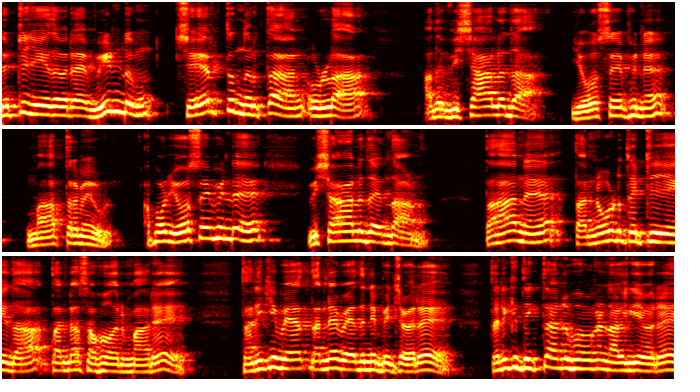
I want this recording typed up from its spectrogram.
തെറ്റ് ചെയ്തവരെ വീണ്ടും ചേർത്ത് നിർത്താൻ ഉള്ള അത് വിശാലത യോസേഫിന് മാത്രമേ ഉള്ളൂ. അപ്പോൾ യോസേഫിന്റെ വിശാലത എന്താണ്? താന് തന്നോട് തെറ്റ് ചെയ്ത തന്റെ സഹോദരന്മാരെ തനിക്ക് വേ തന്നെ വേദനിപ്പിച്ചവരെ തനിക്ക് തിക്ത അനുഭവങ്ങൾ നൽകിയവരെ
